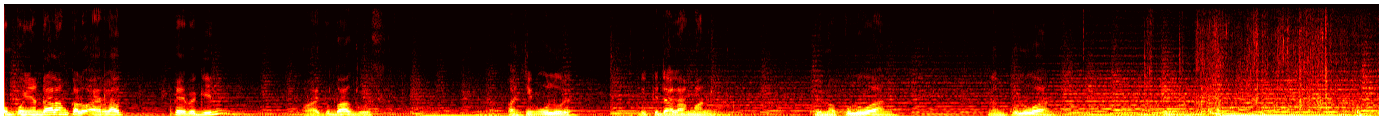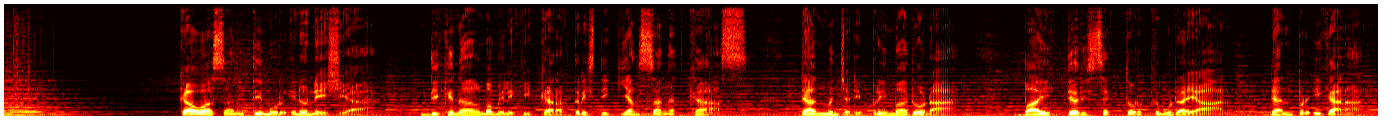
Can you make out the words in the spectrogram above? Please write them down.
Rumpun yang dalam kalau air laut kayak begini, wah itu bagus. Pancing ulur ya, di kedalaman 50-an, 60-an. Kawasan timur Indonesia dikenal memiliki karakteristik yang sangat khas dan menjadi primadona baik dari sektor kebudayaan dan perikanan.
